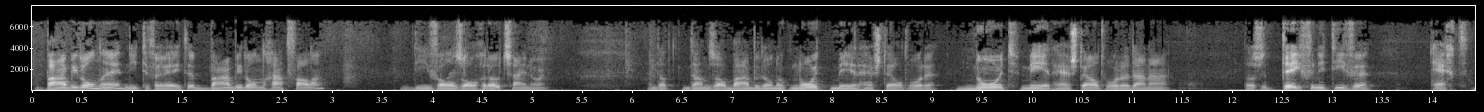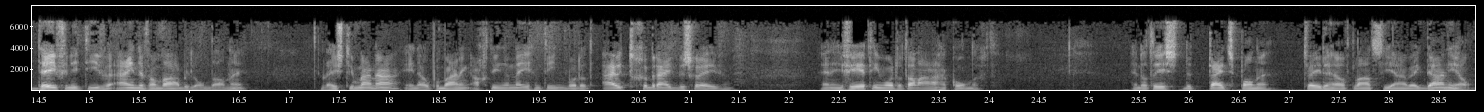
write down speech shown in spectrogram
Babylon, hè, niet te vergeten, Babylon gaat vallen. Die val zal groot zijn hoor. En dat, dan zal Babylon ook nooit meer hersteld worden. Nooit meer hersteld worden daarna. Dat is het definitieve, echt definitieve einde van Babylon dan. Hè. Leest u maar na. In openbaring 18 en 19 wordt het uitgebreid beschreven. En in 14 wordt het al aangekondigd. En dat is de tijdspanne, tweede helft, laatste jaarweek Daniel.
